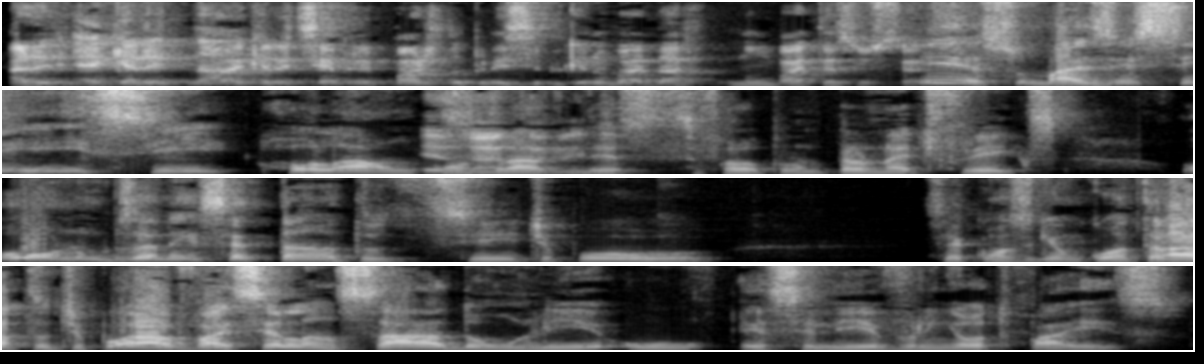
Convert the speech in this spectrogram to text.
A gente- é que a gente, não, é que a gente sempre parte do princípio que não vai, dar, não vai ter sucesso. Isso, mas e se, e se rolar um contrato Exatamente. desse, você falou, pelo, pelo Netflix? Ou não precisa nem ser tanto, se, tipo, você conseguir um contrato, tipo, ah, vai ser lançado um li o, esse livro em outro país.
